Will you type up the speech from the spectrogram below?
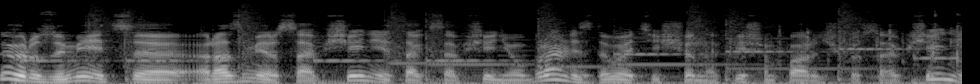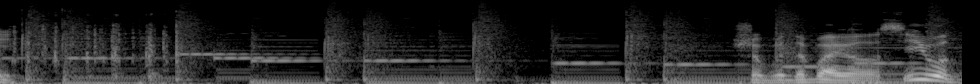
Ну и, разумеется, размер сообщений. Так, сообщения убрались, давайте еще напишем парочку сообщений. Чтобы добавилось. И вот,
